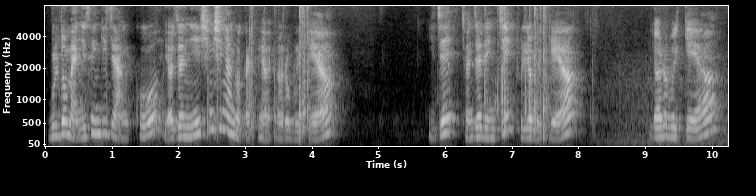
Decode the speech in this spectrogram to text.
물도 많이 생기지 않고 여전히 싱싱한 것 같아요. 열어볼게요. 이제 전자레인지 돌려볼게요. 열어볼게요.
